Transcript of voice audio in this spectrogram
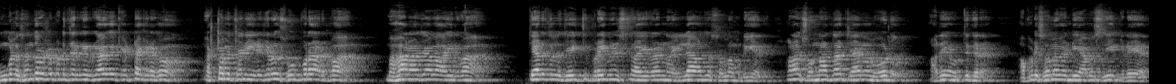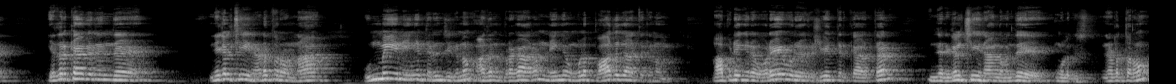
உங்களை சந்தோஷப்படுத்துறதுக்காக கெட்ட கிரகம் அஷ்டமச்சனி இருக்கிறவன் சூப்பராக இருப்பான். மகாராஜாவாக ஆயிடுவான். தேர்தலில் ஜெயித்து பிரைம் மினிஸ்டர் ஆகிடுவான் நான் இல்லாத சொல்ல முடியாது. ஆனால் சொன்னால் தான் சேனல் ஓடும். அதையும் ஒத்துக்கிறேன். அப்படி சொல்ல வேண்டிய அவசியம் கிடையாது. எதற்காக இந்த நிகழ்ச்சியை நடத்துகிறோன்னா உண்மையை நீங்கள் தெரிஞ்சுக்கணும் அதன் பிரகாரம் நீங்கள் உங்களை பாதுகாத்துக்கணும். அப்படிங்கிற ஒரே ஒரு விஷயத்திற்காகத்தான் இந்த நிகழ்ச்சியை நாங்கள் வந்து உங்களுக்கு நடத்துகிறோம்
